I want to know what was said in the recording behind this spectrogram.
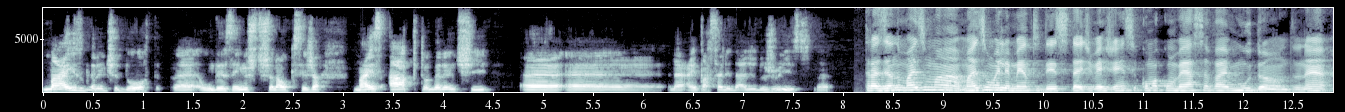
mais garantidor, é, um desenho institucional que seja mais apto a garantir é, é, né, a imparcialidade do juiz. Né? trazendo mais, uma, mais um elemento desse da divergência e como a conversa vai mudando, né?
